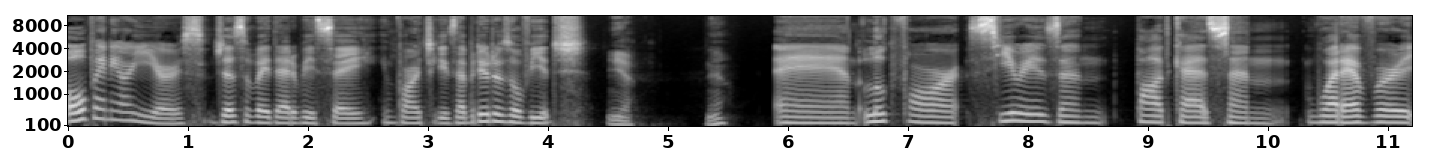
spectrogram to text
open your ears, just the way that we say in Portuguese, abrir os ouvidos, Yeah. and look for series and podcasts and whatever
